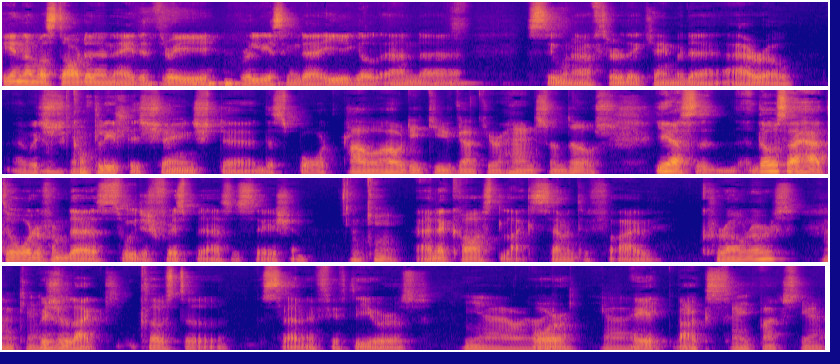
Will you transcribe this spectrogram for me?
Innova started in 83, releasing the Eagle. And uh, soon after, they came with the Arrow, uh, which Okay. completely changed uh, the sport. How how did you got your hands on those? Yes, those I had to order from the Swedish Frisbee Association. Okay. And it cost like 75 kroners, Okay. which is like close to 750 euros. yeah. Or, or like, yeah, eight bucks. Eight, bucks. Yeah.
